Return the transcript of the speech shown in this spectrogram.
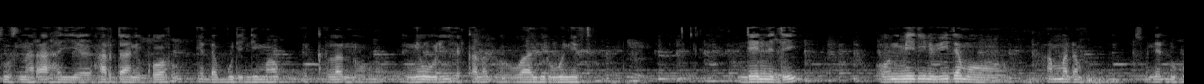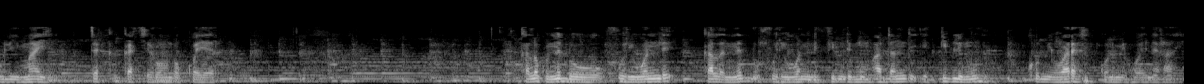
susnata hay hardani goto e ɗaɓɓude ndimagu e kala no newri e kala ɗo wawiri wonirde ndenne dey on meeɗino wiidemo hammadam so neɗɗo huuli mayde tekka gacce rondo koyere kala ko neɗɗo foti wonde kala neɗɗo foti wonde fimde mum adande e pible mum ko mi warata kono mi hoynetaki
